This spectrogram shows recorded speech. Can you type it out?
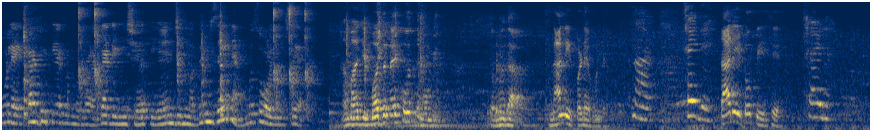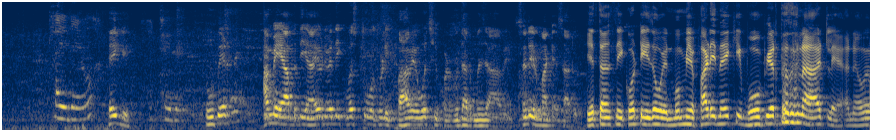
ઓલા કાઢી તેર નંબર વાળા ગાડીની છે હતી એન્જિનમાં ઘરી જાય ને બસોળી છે. આમાં હજી મધ નાખ્યો ને મમ્મી? તો મજા આવે. નાની પડે મને. થઈ દે તારી ટોપી છે. થઈ દે થઈ દે હો. થઈ ગઈ? તું પહેર ને અમે આ બધી આયુર્વેદિક વસ્તુઓ થોડીક ભાવે ઓછી પણ વધારે મજા આવે. શરીર માટે સારું. હેતાંશની કોટી જો એને મમ્મીએ ફાડી નાખી બહુ પહેરતો હતો ને એટલે. અને હવે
